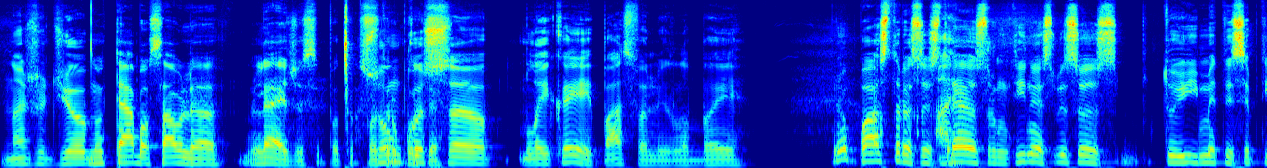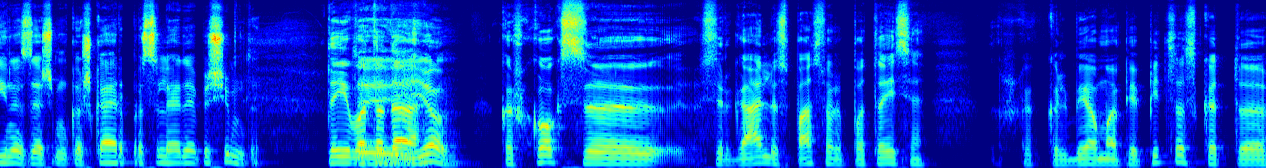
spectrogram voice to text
na, žodžiu, Nu, tebo saulė leidžiasi po, po sunkus truputį. e, laikai pasvaliui labai. Nu, pastarosios trejos rungtynės visos, tu įmeti 70 kažką ir prasileidai apie 100. Tai va Tai tada jo. kažkoks uh, sirgalius pasvalį pataisė. Kažką kalbėjom apie pizzas, kad uh,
